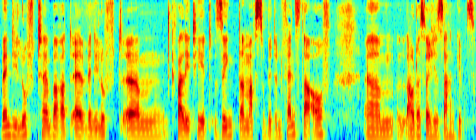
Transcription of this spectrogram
Wenn die Lufttemperatur, äh, wenn die Luftqualität ähm, sinkt, dann machst du bitte ein Fenster auf. Ähm, lauter solche Sachen gibt's.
